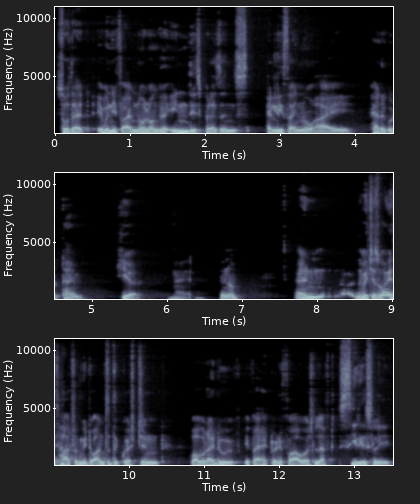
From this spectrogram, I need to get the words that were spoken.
So that even if I'm no longer in this presence, at least I know I had a good time here right you know and uh, which is why it's hard for me to answer the question what would i do if, if i had 24 hours left seriously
